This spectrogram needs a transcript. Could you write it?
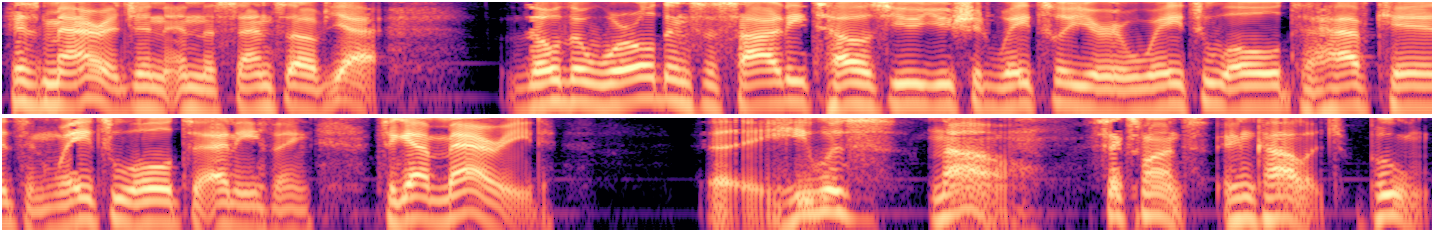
his marriage in, in the sense of, yeah, though the world and society tells you you should wait till you're way too old to have kids and way too old to anything to get married, uh, he was no six months in college. Boom,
